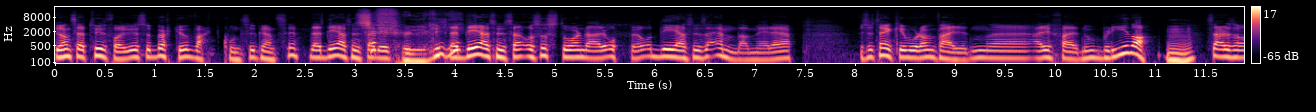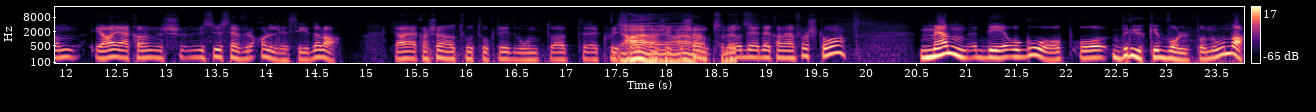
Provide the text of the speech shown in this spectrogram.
Uansett hudfarge, så burde det jo vært konsekvenser. Det er det jeg syns er litt Det er det jeg synes er Og så står han der oppe, og det jeg syns er enda mer Hvis du tenker hvordan verden eh, er i ferd med å bli, da, mm. så er det sånn Ja, jeg kan Hvis du ser fra alle sider, da. Ja, jeg kan skjønne at hun tok litt vondt, og at eh, Chris Ja, ja, kanskje ja, ikke ja, skjønte det, og det, det kan jeg forstå. Men det å gå opp og bruke vold på noen, da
